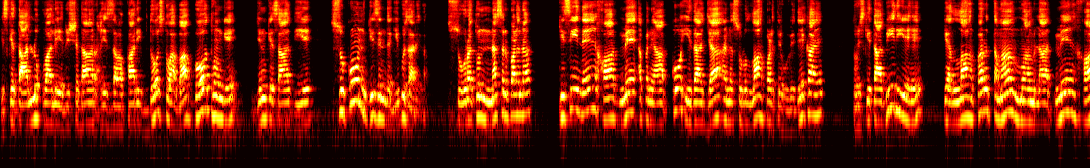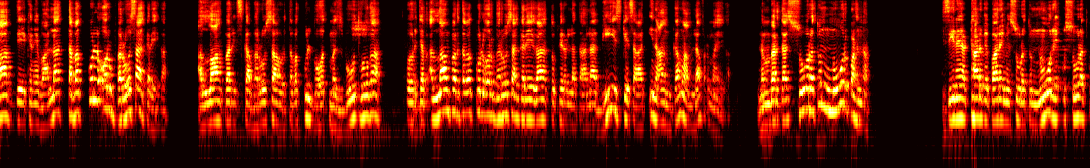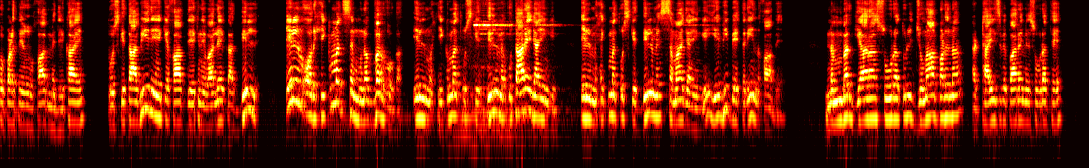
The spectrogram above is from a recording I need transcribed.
इसके ताल्लुक वाले रिश्तेदार क़ारीब, दोस्त अहबाब बहुत होंगे, जिनके साथ ये सुकून की ज़िंदगी गुजारेगा। सूरत नसर पढ़ना किसी ने ख्वाब में अपने आप को ईदा जा नसरुल्लाह पढ़ते हुए देखा है तो इसकी ताबीर ये है कि अल्लाह पर तमाम मामलात में ख्वाब देखने वाला तवक्कुल और भरोसा करेगा। अल्लाह पर इसका भरोसा और तवक्कुल बहुत मज़बूत होगा, और जब अल्लाह पर तवक्ल और भरोसा करेगा तो फिर अल्लाह ताला भी इसके साथ इनाम का मामला फरमाएगा। नंबर दस सूरत नूर पढ़ना। किसी ने अट्ठारहवें पारे में सूरत नूर है, उस सूरत को पढ़ते हुए ख्वाब में देखा है तो उसकी ताबीर है कि ख्वाब देखने वाले का दिल इल्म और हिकमत से मुनवर होगा। इल्म, हिकमत उसके दिल में उतारे जाएँगे, इल्म, हिकमत उसके दिल में समा जाएँगे, ये भी बेहतरीन ख्वाब है। नंबर ग्यारह, सूरतुल जुमा पढ़ना, अट्ठाईसवें पारे में सूरत है।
